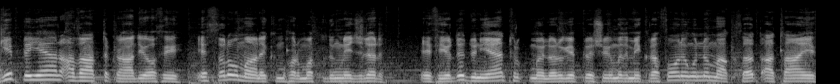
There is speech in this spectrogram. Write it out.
Gepleýär Azatlyk Radiosy. Assalamualaikum hormatly dinleýjiler. Efirde dünýä türkmenleri gepleşigimiz mikrofon öňünde Maksat Ataýew.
